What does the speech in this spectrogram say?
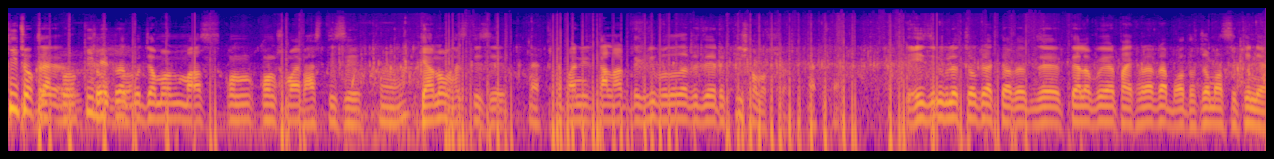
কি চোখ রাখব? কি চোখ রাখব যেমন মাছ কোন কোন সময় ভাসতেছে কেন ভাসতেছে আচ্ছা। পানির কালার দেখলেই বোঝা যাবে যে এটা কি সমস্যা। এই জিনিসগুলো চোখ রাখতে হবে যে তেলাপুয়ার পায়খানাটা বদহজম আছে কিনা।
